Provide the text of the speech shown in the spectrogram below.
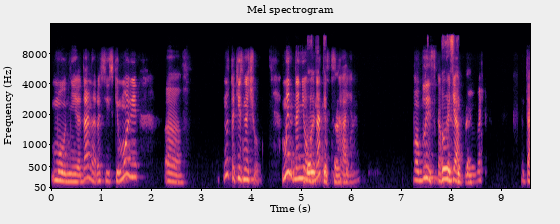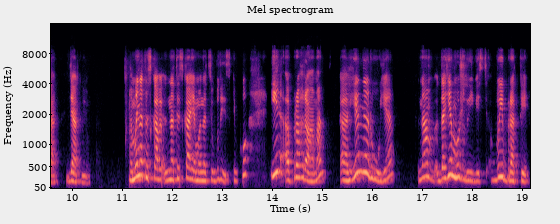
молнія да, на російській мові, е, ну, такий значок. Ми на нього Блискавка. натискаємо. О, блискавка, дякую. Так, дякую. Ми натиска- натискаємо на цю блискавку, і е, програма е, генерує, нам дає можливість вибрати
